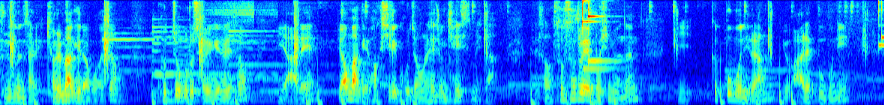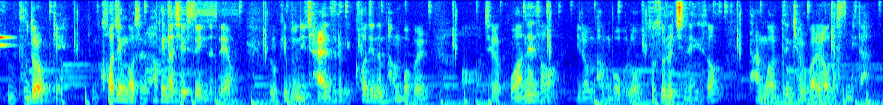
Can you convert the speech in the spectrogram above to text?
붉은 살 결막이라고 하죠. 그쪽으로 절개를 해서 이 아래 뼈막에 확실히 고정을 해준 케이스입니다. 그래서 수술 후에 보시면은 이 끝부분이랑 이 아랫부분이 좀 부드럽게 좀 커진 것을 확인하실 수 있는데요. 이렇게 눈이 자연스럽게 커지는 방법을 어, 제가 고안해서 이런 방법으로 수술을 진행해서 다음과 같은 결과를 얻었습니다.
